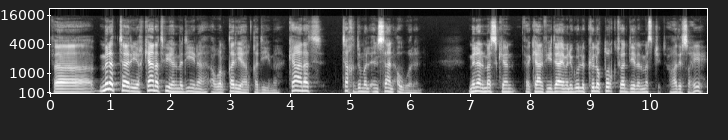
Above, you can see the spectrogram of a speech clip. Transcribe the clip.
فمن التاريخ كانت فيها المدينة أو القرية القديمة كانت تخدم الإنسان أولا من المسكن فكان في دائما يقول لك كل الطرق تؤدي إلى المسجد وهذه صحيح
